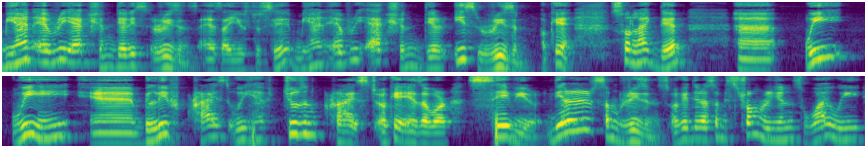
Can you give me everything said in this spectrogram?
behind every action there is reasons as i used to say. Behind every action there is reason okay? So like that uh, we we uh, believe Christ, we have chosen Christ, okay, as our Savior. There are some reasons, okay, there are some strong reasons why we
